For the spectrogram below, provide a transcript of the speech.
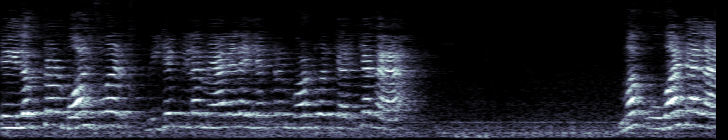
ते इलेक्ट्रॉन बॉन्ड्सवर बीजेपीला मिळालेल्या इलेक्ट्रॉन बॉन्ड्सवर चर्चा करा. मग उभाटाला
